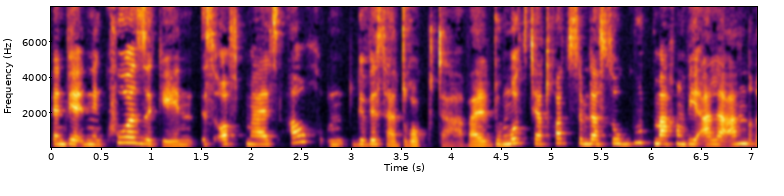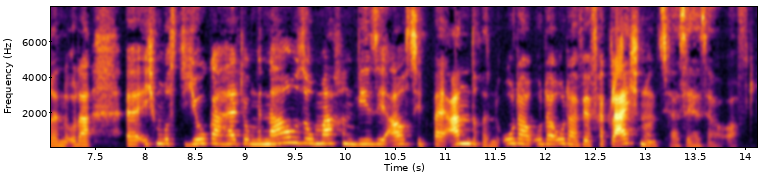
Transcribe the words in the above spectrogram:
wenn wir in den Kurse gehen, ist oftmals auch ein gewisser Druck da, weil du musst ja trotzdem das so gut machen wie alle anderen oder äh, ich muss die Yoga-Haltung genauso machen, wie sie aussieht bei anderen oder oder oder. Wir vergleichen uns ja sehr, sehr oft.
